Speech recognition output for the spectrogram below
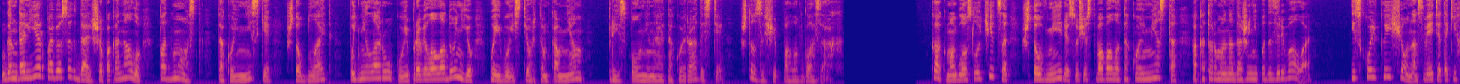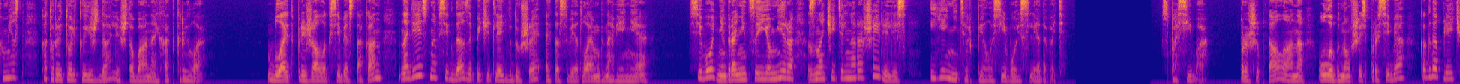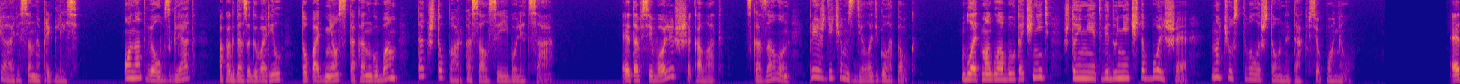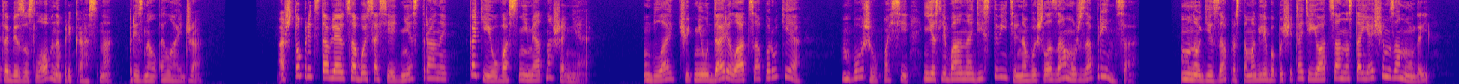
Гондольер повез их дальше по каналу под мост, такой низкий, что Блайт подняла руку и провела ладонью по его истертым камням, преисполненная такой радости, что защипала в глазах. Как могло случиться, что в мире существовало такое место, о котором она даже не подозревала? И сколько еще на свете таких мест, которые только и ждали, чтобы она их открыла? Блайт прижала к себе стакан, надеясь навсегда запечатлеть в душе это светлое мгновение – Сегодня границы ее мира значительно расширились, и ей не терпелось его исследовать. «Спасибо», — прошептала она, улыбнувшись про себя, когда плечи Ариса напряглись. Он отвел взгляд, а когда заговорил, то поднес стакан губам так, что пар касался его лица. «Это всего лишь шоколад», — сказал он, прежде чем сделать глоток. Блайт могла бы уточнить, что имеет в виду нечто большее, но чувствовала, что он и так все понял. «Это, безусловно, прекрасно», — признал Элайджа. «А что представляют собой соседние страны? Какие у вас с ними отношения?» Блайт чуть не ударила отца по руке. Боже упаси, если бы она действительно вышла замуж за принца. Многие запросто могли бы посчитать ее отца настоящим занудой.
